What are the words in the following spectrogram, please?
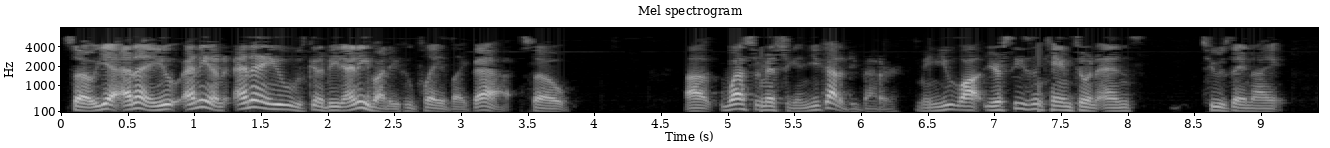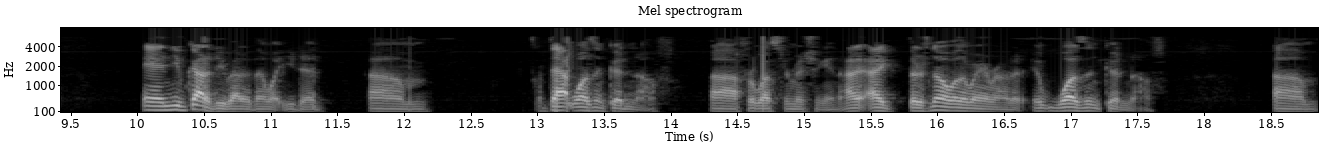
So yeah, NAU any NIU was going to beat anybody who played like that. So uh, Western Michigan, you got to do better. I mean, you your season came to an end Tuesday night, and you've got to do better than what you did. Um, that wasn't good enough uh, for Western Michigan. I, I, there's no other way around it. It wasn't good enough. Um,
